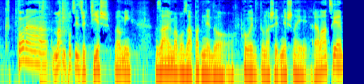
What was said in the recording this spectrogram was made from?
ktorá mám pocit, že tiež veľmi zaujímavo západne do koloritu našej dnešnej relácie.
